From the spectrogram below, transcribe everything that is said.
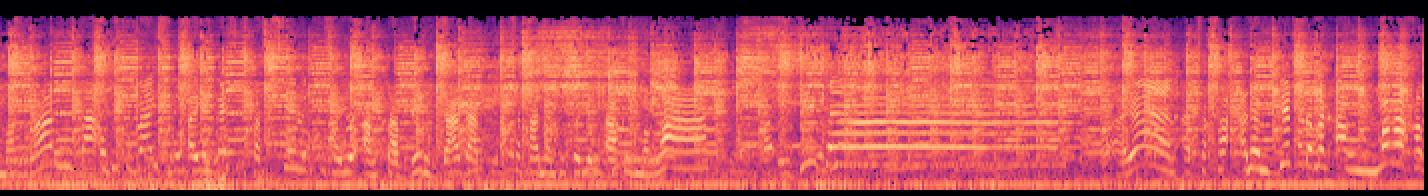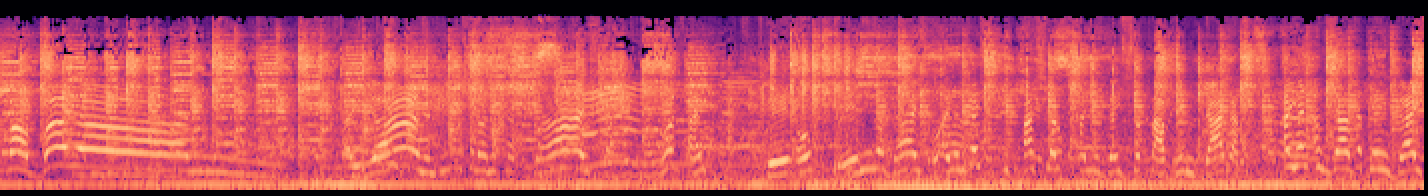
maraming tao dito guys. O ayan guys, ipasilip ko sa iyo ang tabing dagat. At saka nandito yung aking mga kaibigan. O ayan, at saka nandito naman ang mga kababayan. Day of day nila guys. O ayan guys, ipasyal ko kayo guys sa tabing dagat. Ayan ang dagat ngayon guys.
